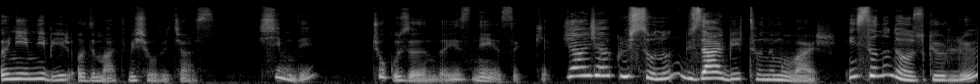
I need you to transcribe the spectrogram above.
önemli bir adım atmış olacağız. Şimdi çok uzağındayız ne yazık ki. Jean-Jacques Rousseau'nun güzel bir tanımı var. İnsanın özgürlüğü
